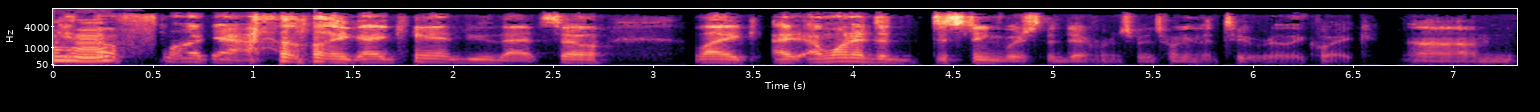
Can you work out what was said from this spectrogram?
Get Mhm. the fuck out! like I can't do that. So like I, I wanted to distinguish the difference between the two really quick. Um,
